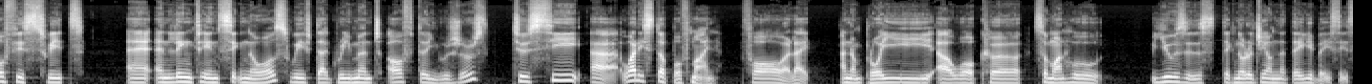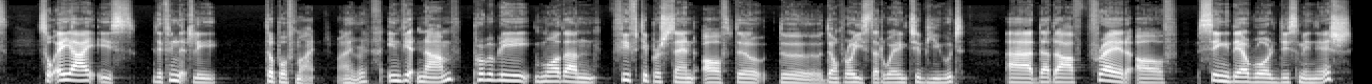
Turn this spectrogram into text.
Office suite and, and LinkedIn signals with the agreement of the users to see uh, what is top of mind for like an employee, a worker, someone who uses technology on a daily basis. So AI is definitely top of mind, right? Mm-hmm. In Vietnam, probably more than 50% of the, the, the employees that were interviewed uh, that are afraid of seeing their role diminish.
